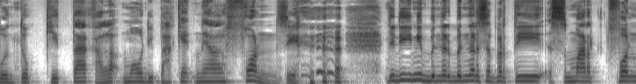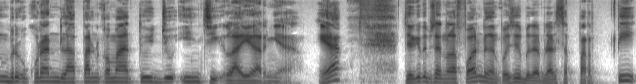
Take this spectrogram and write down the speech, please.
untuk kita kalau mau dipakai nelpon sih. Jadi ini benar-benar seperti smartphone berukuran 8,7 inci layarnya ya. Jadi kita bisa nelpon dengan posisi benar-benar seperti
